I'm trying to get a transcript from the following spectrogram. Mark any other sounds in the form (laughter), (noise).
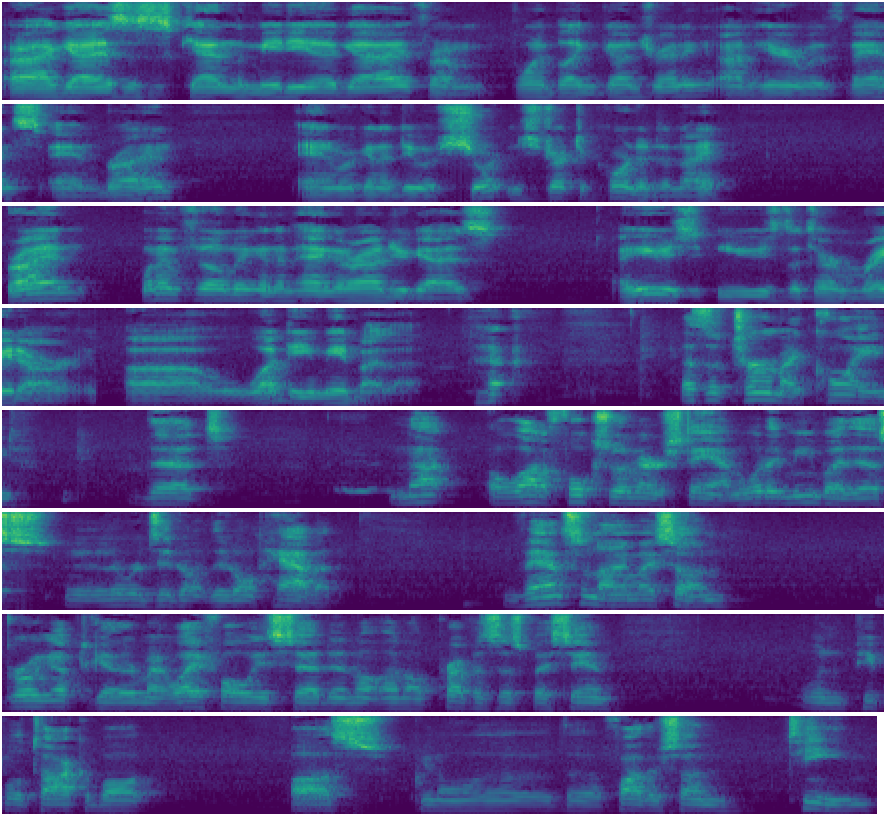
All right, guys, this is Ken, the media guy from Point Blank Gun Training. I'm here with Vance and Brian, and we're going to do a short instructor corner tonight. Brian, when I'm filming and I'm hanging around you guys, I use you use the term radar. Uh, what do you mean by that? (laughs) That's a term I coined that not a lot of folks would understand. What I mean by this, in other words, they don't they don't have it. Vance and I, my son, growing up together, my wife always said, and I'll, and I'll preface this by saying, when people talk about us, you know, the, the father son team,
